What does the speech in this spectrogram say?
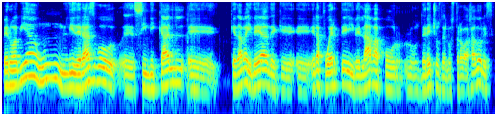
pero había un liderazgo eh, sindical que daba idea de que era fuerte y velaba por los derechos de los trabajadores.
